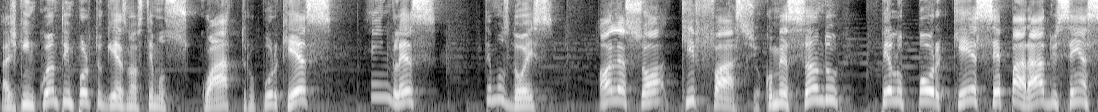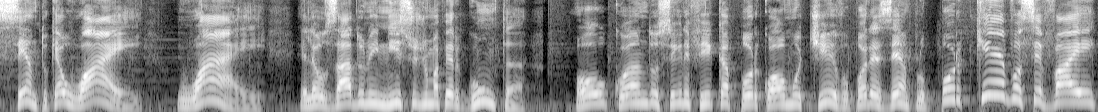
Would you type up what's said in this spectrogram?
Acho que enquanto em português nós temos quatro porquês, em inglês temos dois. Olha só que fácil. Começando pelo porquê separado e sem acento, que é o why. Why. Ele é usado no início de uma pergunta ou quando significa por qual motivo. Por exemplo, por que você vai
